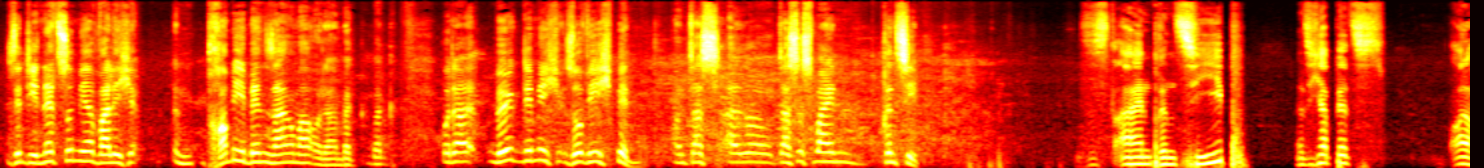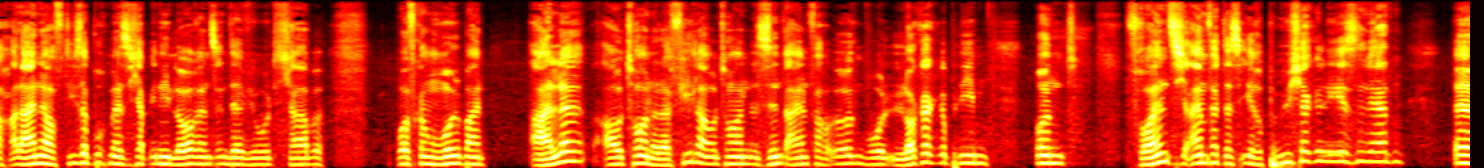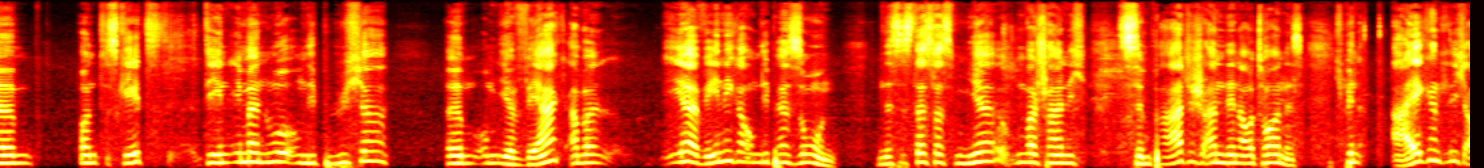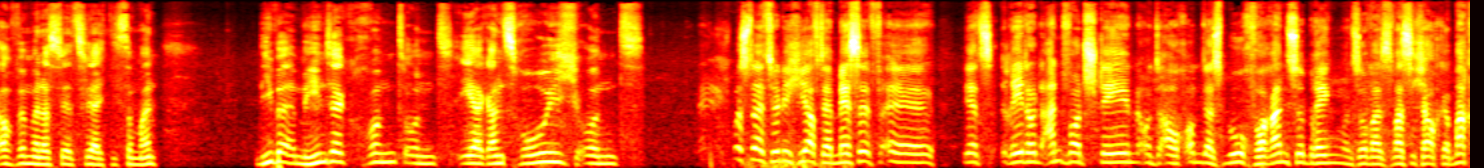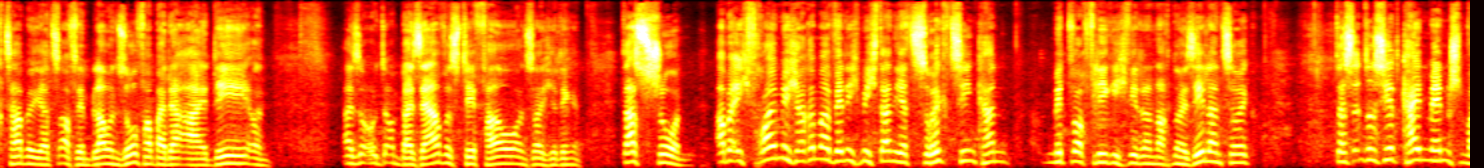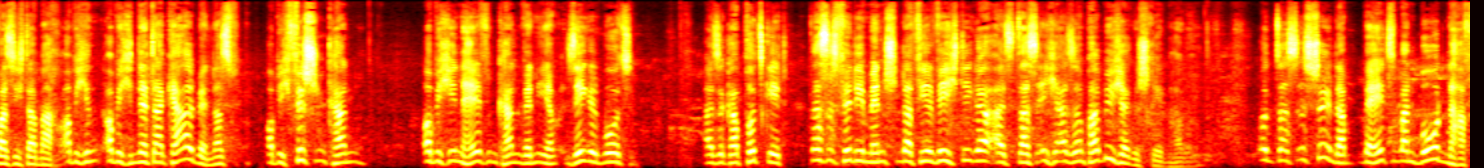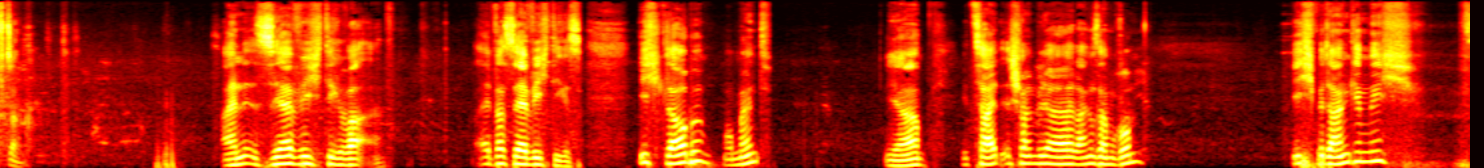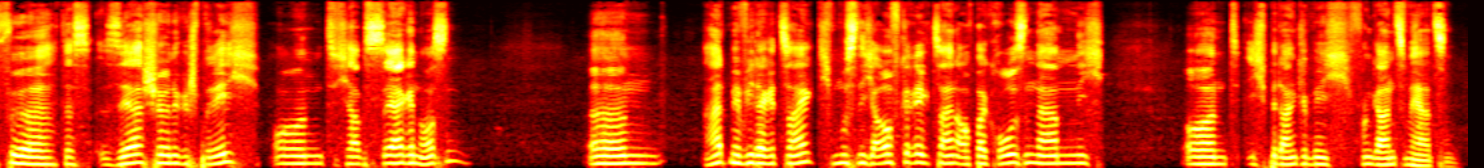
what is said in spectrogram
sind die nett zu mir, weil ich ein Promi bin, sagen wir mal, oder, oder mögen die mich so, wie ich bin. Und das, also, das ist mein Prinzip. Das ist ein Prinzip. Also ich habe jetzt auch alleine auf dieser Buchmesse, ich habe Inni Lorenz interviewt, ich habe Wolfgang Holbein alle Autoren oder viele Autoren sind einfach irgendwo locker geblieben und freuen sich einfach, dass ihre Bücher gelesen werden. Ähm, und es geht denen immer nur um die Bücher, ähm, um ihr Werk, aber eher weniger um die Person. Und das ist das, was mir unwahrscheinlich sympathisch an den Autoren ist. Ich bin eigentlich, auch wenn man das jetzt vielleicht nicht so meint, lieber im Hintergrund und eher ganz ruhig und. Ich muss natürlich hier auf der Messe äh, jetzt Rede und Antwort stehen und auch um das Buch voranzubringen und sowas, was ich auch gemacht habe, jetzt auf dem blauen Sofa bei der ARD und also und, und bei Servus TV und solche Dinge. Das schon. Aber ich freue mich auch immer, wenn ich mich dann jetzt zurückziehen kann. Mittwoch fliege ich wieder nach Neuseeland zurück. Das interessiert keinen Menschen, was ich da mache. Ob ich, ob ich ein netter Kerl bin, das ob ich fischen kann, ob ich ihnen helfen kann, wenn ihr Segelboot also kaputt geht. Das ist für die Menschen da viel wichtiger, als dass ich also ein paar Bücher geschrieben habe. Und das ist schön, da behält man Bodenhaftung. Eine sehr wichtige, etwas sehr Wichtiges. Ich glaube, Moment, ja, die Zeit ist schon wieder langsam rum. Ich bedanke mich für das sehr schöne Gespräch und ich habe es sehr genossen. Ähm, hat mir wieder gezeigt, ich muss nicht aufgeregt sein, auch bei großen Namen nicht. Und ich bedanke mich von ganzem Herzen.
